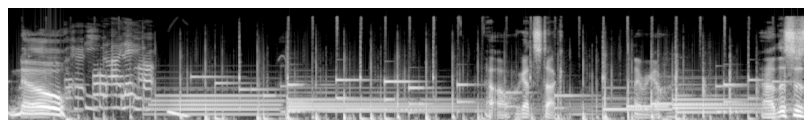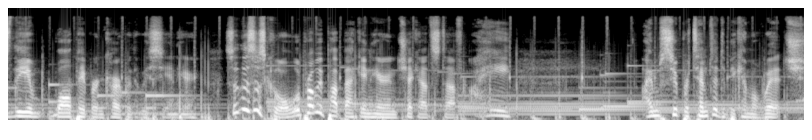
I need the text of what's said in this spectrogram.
No. Uh-oh, we got stuck. There we go. Uh, this is the wallpaper and carpet that we see in here. So this is cool. We'll probably pop back in here and check out stuff. I... I'm super tempted to become a witch.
